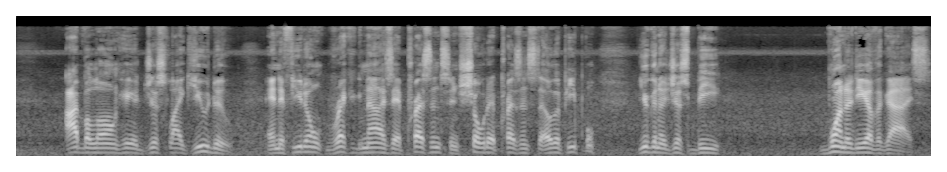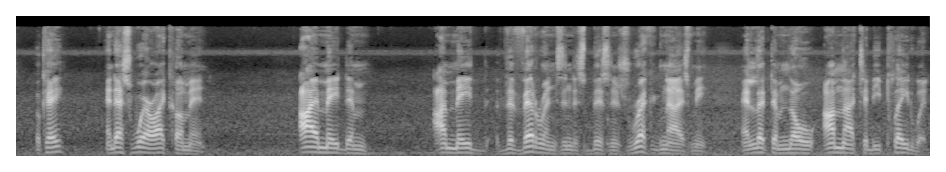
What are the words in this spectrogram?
I belong here just like you do. And if you don't recognize that presence and show that presence to other people, you're going to just be one of the other guys. Okay? And that's where I come in. I made them, I made the veterans in this business recognize me and let them know I'm not to be played with.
